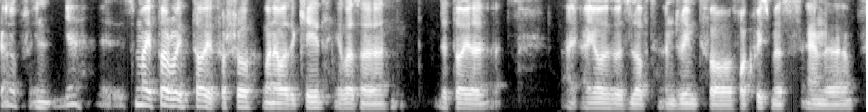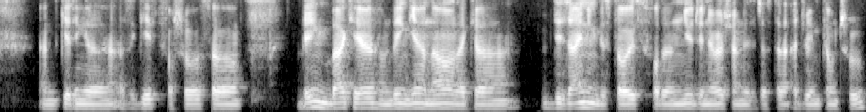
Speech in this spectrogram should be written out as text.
kind of in, yeah, it's my favorite toy for sure. When I was a kid, it was uh, the toy uh, I, I, always loved and dreamed for for Christmas and uh, and getting a, as a gift for sure. So being back here and being here now, like uh, designing the toys for the new generation is just a, a dream come true.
